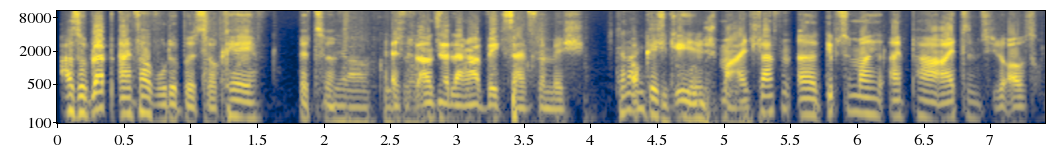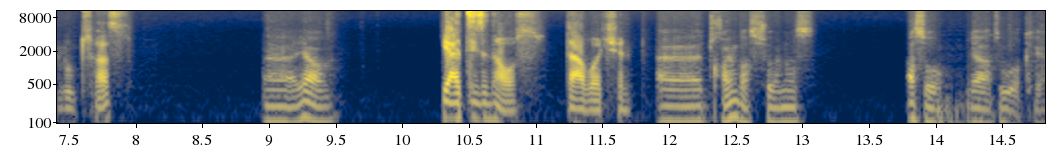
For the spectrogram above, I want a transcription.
Also bleib einfach, wo du bist, okay? Bitte. ja. Es wird ein sehr langer Weg sein für mich. Ich kann Okay, ich gehe schon mal einschlafen. Äh, gibst du mal ein paar Items, die du ausgeloot hast? Äh, ja, Ja, diesen Haus. Da wollte ich hin. äh, träum was Schönes. Achso, ja, du, okay.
